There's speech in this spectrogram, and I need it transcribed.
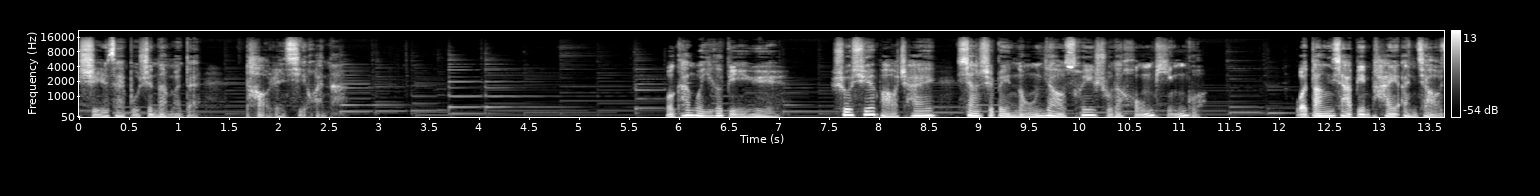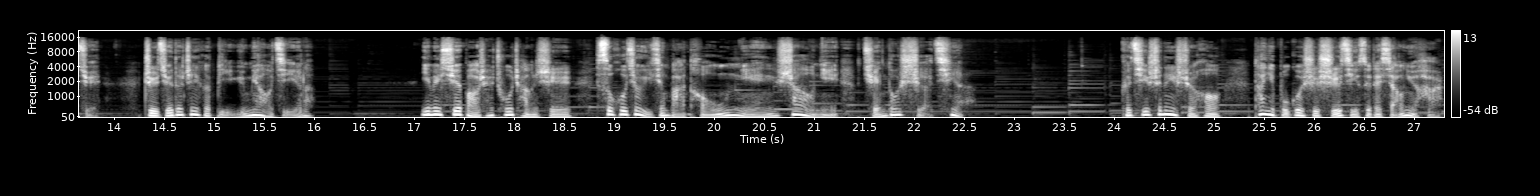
实在不是那么的讨人喜欢呐。我看过一个比喻，说薛宝钗像是被农药催熟的红苹果，我当下便拍案叫绝，只觉得这个比喻妙极了。因为薛宝钗出场时，似乎就已经把童年、少年全都舍弃了。可其实那时候，她也不过是十几岁的小女孩，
